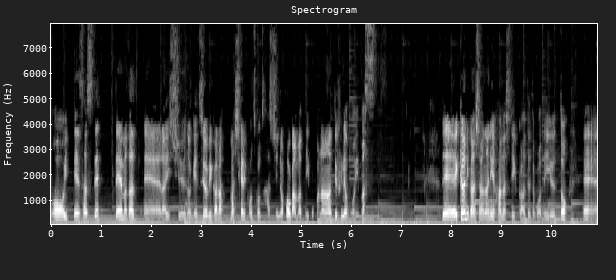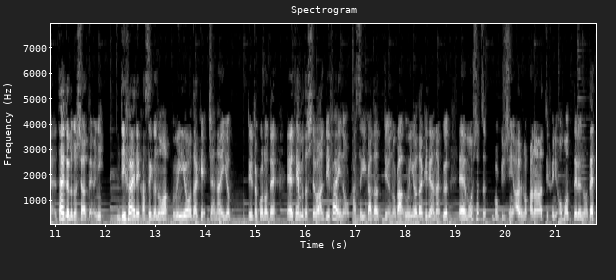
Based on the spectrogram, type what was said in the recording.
を一転させて、で、また、えー、来週の月曜日から、まあ、しっかりコツコツ発信の方頑張っていこうかなというふうに思います。で、今日に関しては何を話していくかってところで言うと、えー、タイトルとしてあったように、DeFi で稼ぐのは運用だけじゃないよっていうところで、えー、テーマとしては DeFi の稼ぎ方っていうのが運用だけではなく、えー、もう一つ僕自身あるのかなっていうふうに思ってるので、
